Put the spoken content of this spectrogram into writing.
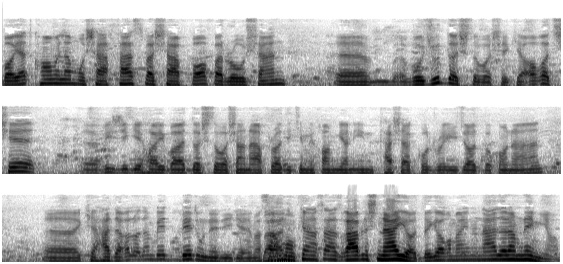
باید کاملا مشخص و شفاف و روشن وجود داشته باشه که آقا چه ویژگی هایی باید داشته باشن افرادی که می‌خوام بیان این تشکل رو ایجاد بکنن. که حداقل آدم بدونه دیگه. مثلا بله. ممکن است از قبلش نیاد بگه آقا من اینو ندارم نمیام.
